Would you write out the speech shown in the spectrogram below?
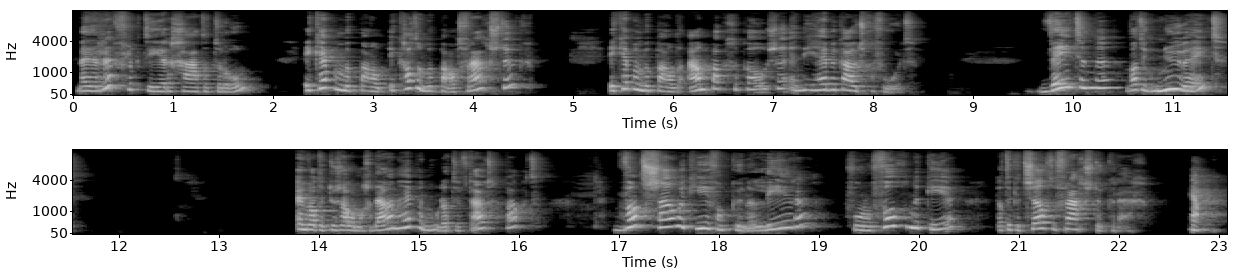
Bij reflecteren gaat het erom. Ik, heb een bepaald, ik had een bepaald vraagstuk. Ik heb een bepaalde aanpak gekozen en die heb ik uitgevoerd. Wetende wat ik nu weet. En wat ik dus allemaal gedaan heb en hoe dat heeft uitgepakt. Wat zou ik hiervan kunnen leren voor een volgende keer dat ik hetzelfde vraagstuk krijg? Ja.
